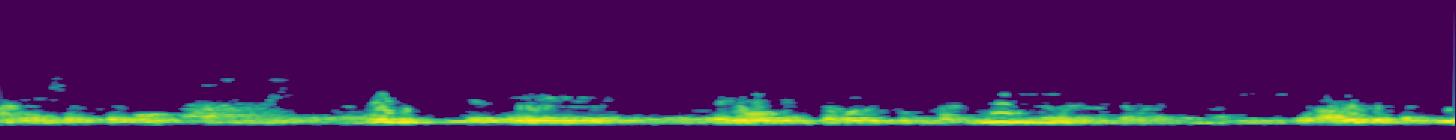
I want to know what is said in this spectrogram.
అనే శబ్దము ప్రయోగించబడుతున్నది ఆలోచించండి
